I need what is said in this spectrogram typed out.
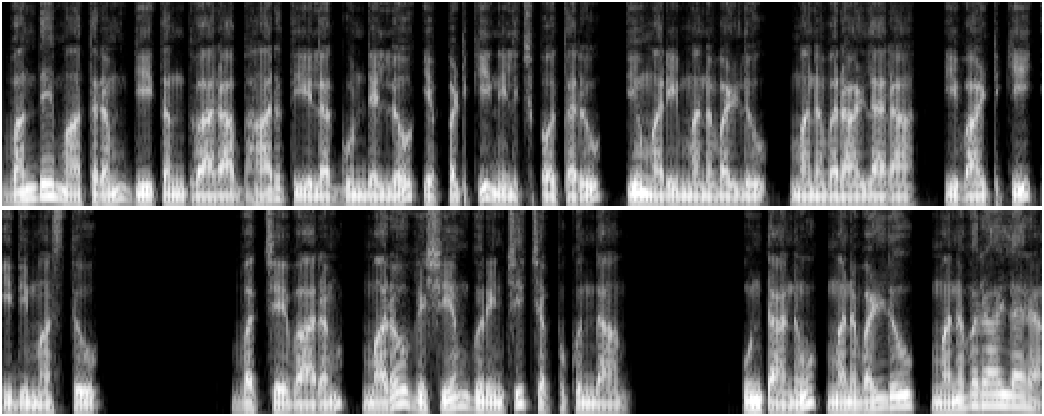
వందే మాతరం గీతం ద్వారా భారతీయుల గుండెల్లో ఎప్పటికీ నిలిచిపోతారు. యు మరి మనవళ్ళు మనవరాళ్ళారా? ఇవాల్టికి ఇది మస్తు. వచ్చే వారం మరో విషయం గురించి చెప్పుకుందాం. ఉంటాను మనవళ్ళు మనవరాళ్ళారా?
